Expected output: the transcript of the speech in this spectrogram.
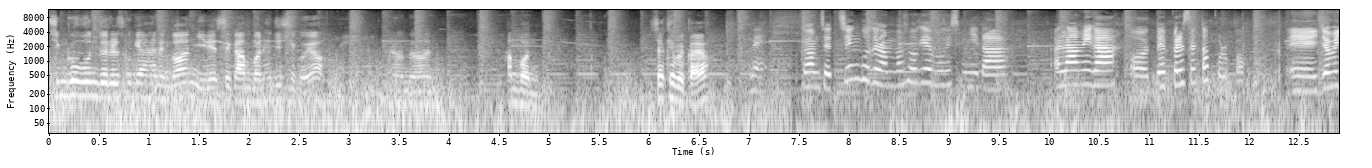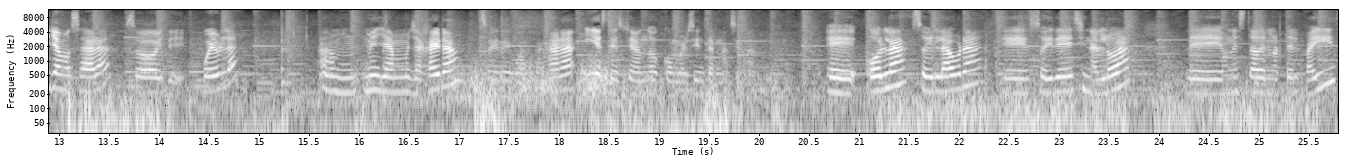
친구분들을 소개하는 건 이네스가 한번 해주시고요 그러면 한번 시작해 볼까요? 네. 그럼 제 친구들 한번 소개해 보겠습니다. Hola amiga, oh, te presenta por favor. Eh, yo me llamo Sara, soy de Puebla. Am, me llamo Yajaira, soy de Guadalajara y estoy estudiando comercio internacional. Eh, hola, soy Laura, eh, soy de Sinaloa, de un estado del norte del país.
